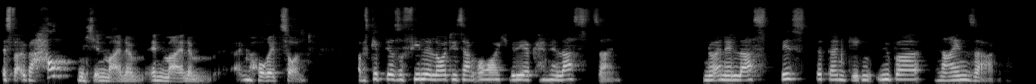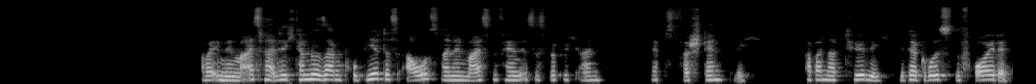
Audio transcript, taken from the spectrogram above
Es war überhaupt nicht in meinem, in meinem, im Horizont. Aber es gibt ja so viele Leute, die sagen, oh, ich will ja keine Last sein. Wenn du eine Last bist, wird dein Gegenüber Nein sagen. Aber in den meisten also ich kann nur sagen, probiert es aus, weil in den meisten Fällen ist es wirklich ein selbstverständlich. Aber natürlich, mit der größten Freude.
